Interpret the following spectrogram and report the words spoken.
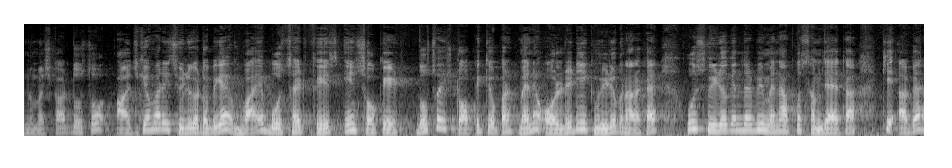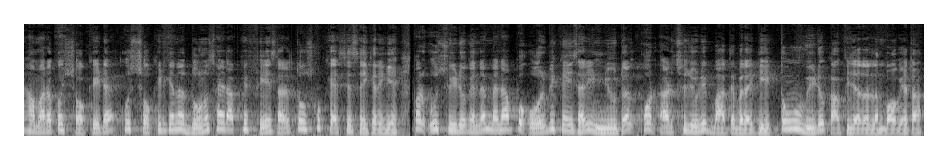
नमस्कार दोस्तों, आज के हमारे इस वीडियो का टॉपिक है why both side face in socket दोस्तों, इस टॉपिक के ऊपर मैंने ऑलरेडी एक वीडियो बना रखा है। उस वीडियो के अंदर भी मैंने आपको समझाया था कि अगर हमारा कोई सॉकेट है, उस सॉकेट के अंदर दोनों साइड आपके फेस आ रहे तो उसको कैसे सही करेंगे? पर उस वीडियो के अंदर मैंने आपको और भी कई सारी न्यूट्रल और अर्थ से जुड़ी बातें बताई थी तो वो वीडियो काफ़ी ज़्यादा लंबा हो गया था।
